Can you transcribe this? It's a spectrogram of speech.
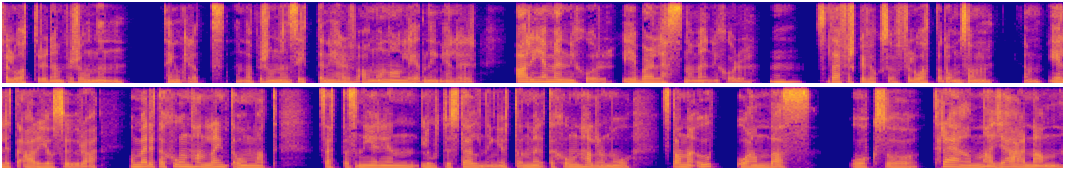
förlåter du den personen, tänker att den där personen sitter ner av någon anledning eller arga människor är ju bara ledsna människor. Mm. Så därför ska vi också förlåta dem som, som är lite arga och sura. Och meditation handlar inte om att sätta sig ner i en lotusställning, utan meditation handlar om att stanna upp och andas och också träna hjärnan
